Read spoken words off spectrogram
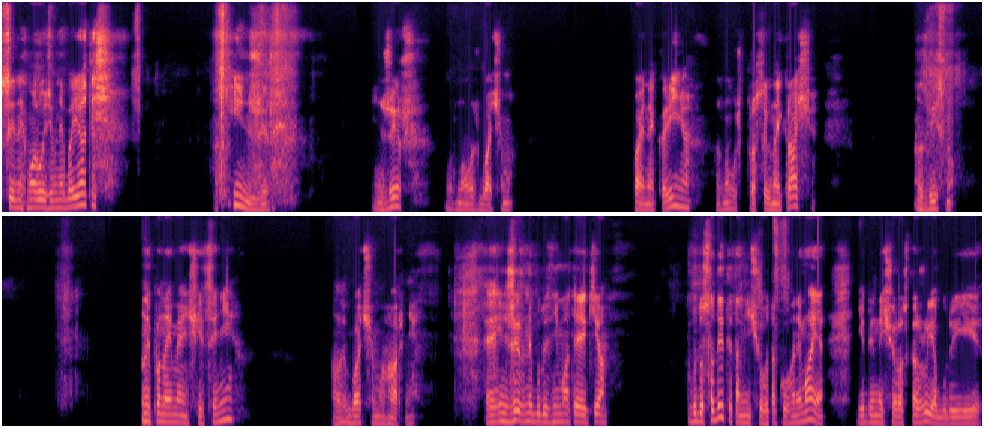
сильних морозів не боятись. Інжир. Інжир, знову ж бачимо. Файне коріння. Знову ж просив найкраще. Звісно, не по найменшій ціні, але бачимо гарні. Е, Інжир не буду знімати, як я буду садити, там нічого такого немає. Єдине, що розкажу, я буду її,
